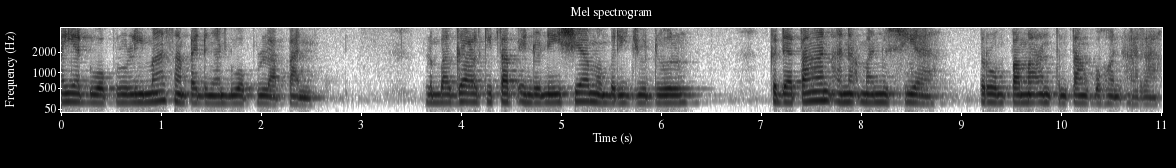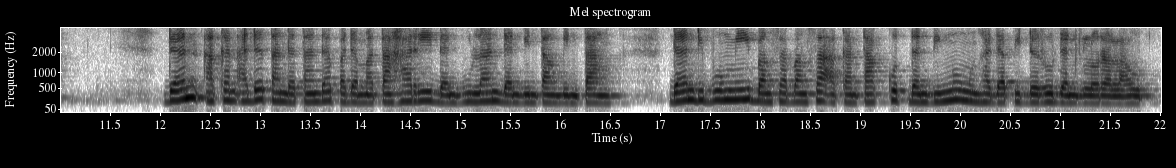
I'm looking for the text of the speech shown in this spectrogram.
ayat 25 sampai dengan 28. Lembaga Alkitab Indonesia memberi judul Kedatangan Anak Manusia, perumpamaan tentang pohon ara. Dan akan ada tanda-tanda pada matahari dan bulan dan bintang-bintang, dan di bumi bangsa-bangsa akan takut dan bingung menghadapi deru dan gelora laut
